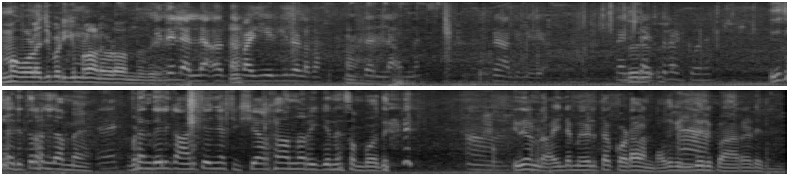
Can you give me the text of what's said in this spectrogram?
അമ്മ കോളേജിൽ പഠിക്കുമ്പോഴാണ് ഇവിടെ വന്നത്. ഇതിലല്ല അത് വഴിയരികിലുള്ളതാ. ഇതല്ല ഒന്ന് ഇത് ചരിത്രമല്ല അമ്മേ. ഇവിടെ എന്തെങ്കിലും കാണിച്ചു കഴിഞ്ഞാൽ ശിക്ഷാർഹം അറിയിക്കുന്ന സംഭവം അത്. ഇത് കണ്ടോ? അതിന്റെ മേളത്തെ കൊട കണ്ടോ? അത് വലിയൊരു പാറയുടെ ഇതാണ്.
